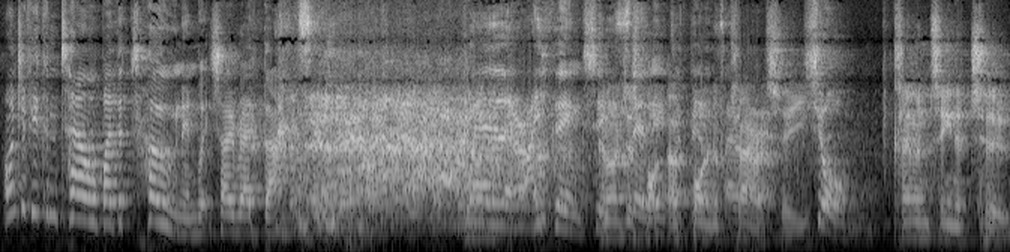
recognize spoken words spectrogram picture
I wonder if you can tell by the tone in which I read that whether I think she's Can I just silly point, a point of so clarity? Sure. Clementina 2.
